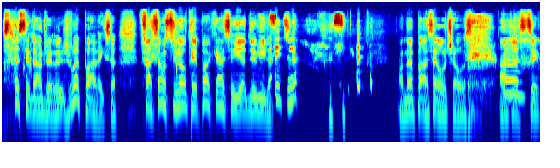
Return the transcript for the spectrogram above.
ça, c'est dangereux. Je vois pas avec ça. De toute façon, c'est une autre époque, hein, c'est il y a 2000 ans. C'est une On a passé à autre chose. En plastique,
